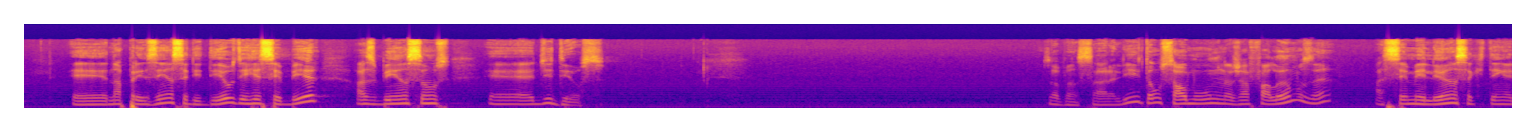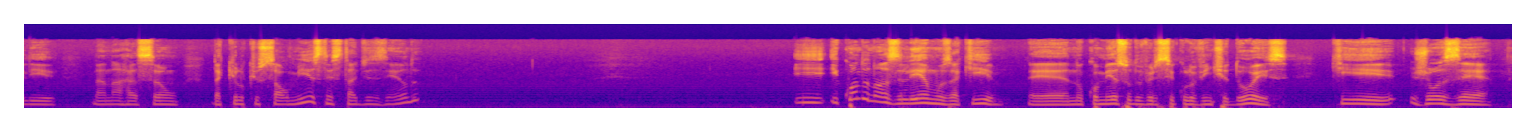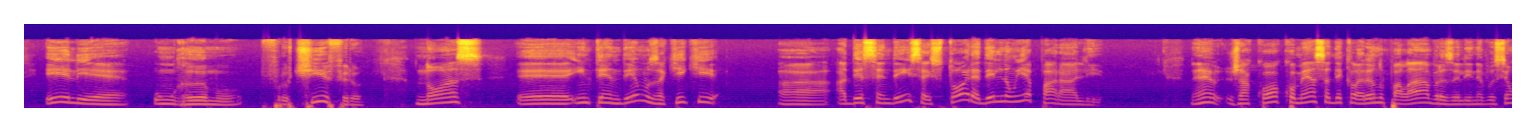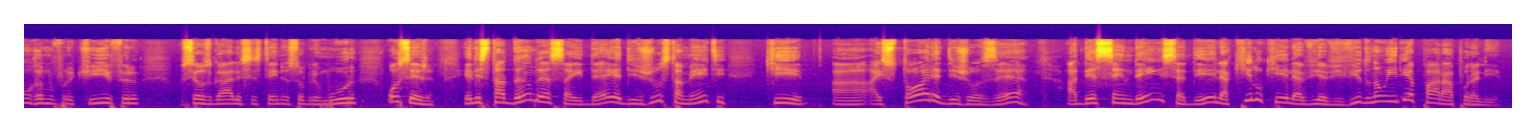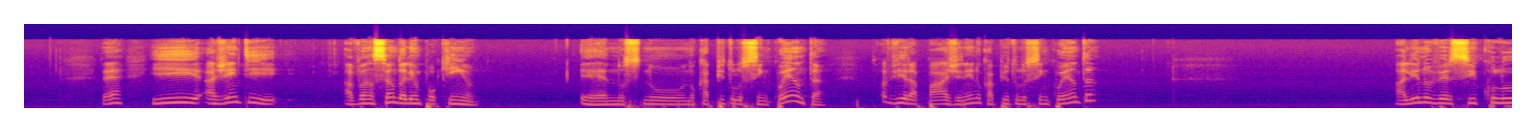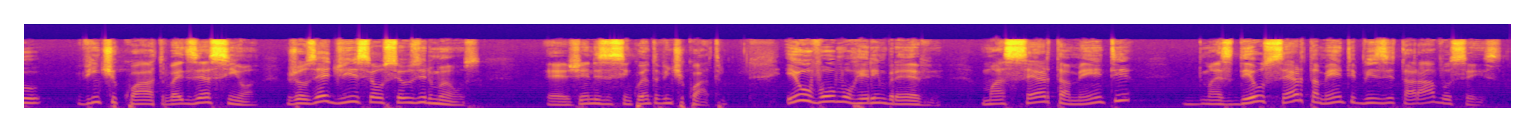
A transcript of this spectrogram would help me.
é, na presença de Deus, de receber as bênçãos é, de Deus. Vamos avançar ali. Então, o Salmo 1 nós já falamos, né? A semelhança que tem ali na narração daquilo que o salmista está dizendo. E, e quando nós lemos aqui, é, no começo do versículo 22, que José ele é um ramo frutífero, nós é, entendemos aqui que a, a descendência, a história dele não ia parar ali. Né? Jacó começa declarando palavras ali, né? Você é um ramo frutífero, os seus galhos se estendem sobre o muro. Ou seja, ele está dando essa ideia de justamente que a, a história de José, a descendência dele, aquilo que ele havia vivido, não iria parar por ali. Né? E a gente, avançando ali um pouquinho é, no, no, no, capítulo 50, só vira a página aí no capítulo 50, ali no versículo 24, vai dizer assim: ó, José disse aos seus irmãos, é, Gênesis 50, 24: Eu vou morrer em breve, mas certamente, mas Deus certamente visitará vocês.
